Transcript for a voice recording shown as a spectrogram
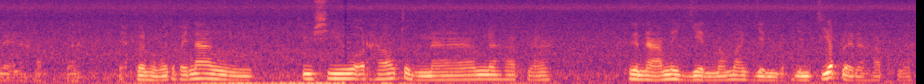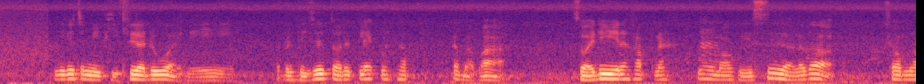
เลยนะครับนะเนี่ยเพื่อนผมก็จะไปนั่ง ชิวๆเอาเท้าจุ่มน้ำนะครับนะคือน้ำเนี่ยเย็นมากๆเย็นแบบเย็นเจี๊ยบเลยนะครับนะนี่ก็จะมีผีเสื้อด้วยนี่เป็นผีเสื้อตัวเล็กๆนะครับ ก็แบบว่าสวยดีนะครับนะนั่งมองผีเสื้อแล้วก็ชมล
